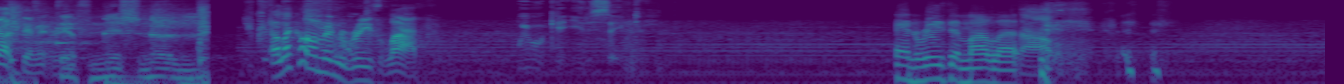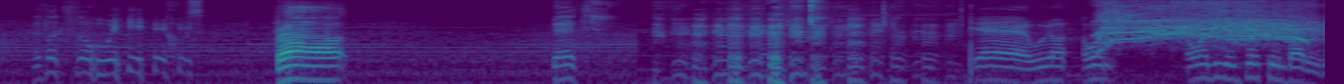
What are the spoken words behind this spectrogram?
God damn it, Reese. Definition of I like how I'm in Reese's lap. we will get you to safety. And raise in my lap. Stop. This looks so weird. Bro. Bitch. yeah, we want, I want to be your drinking buddy.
